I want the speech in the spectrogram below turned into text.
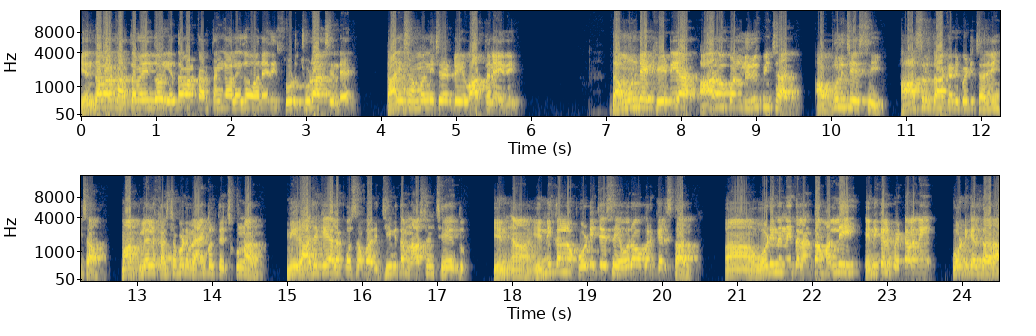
ఎంతవరకు అర్థమైందో ఎంతవరకు అర్థం కాలేదో అనేది చూడు చూడాల్సిందే. దానికి సంబంధించినటువంటి వార్తనే ఇది. దమ్ముంటే కేటీఆర్ ఆరోపణలు నిరూపించాలి. అప్పులు చేసి ఆస్తులు తాకట్టు పెట్టి చదివించాం. మా పిల్లలు కష్టపడి ర్యాంకులు తెచ్చుకున్నారు. మీ రాజకీయాల కోసం వారి జీవితం నాశనం చేయొద్దు. ఎన్ని- ఆ, ఎన్నికల్లో పోటీ చేసి ఎవరో ఒకరు గెలుస్తారు. ఆ ఓడిన నేతలంతా మళ్ళీ ఎన్నికలు పెట్టాలని కోర్టుకెళ్తారా?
